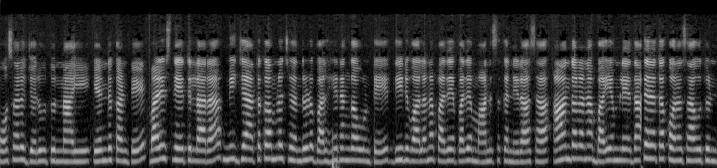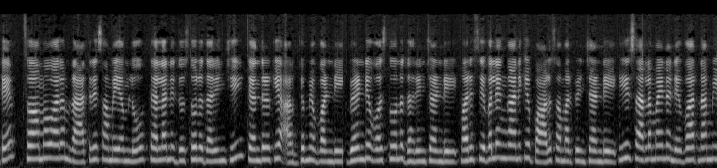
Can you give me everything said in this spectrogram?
మోసాలు జరుగుతున్నాయి? ఎందుకంటే మరి స్నేహితులారా మీ జాతకంలో చంద్రుడు బలహీనంగా ఉంటే దీని వలన పదే పదే మానసిక నిరాశ ఆందోళన భయం లేదా స్థిరత కొనసాగుతుంటే సోమవారం రాత్రి సమయంలో తెల్లని దుస్తులు ధరించి చంద్రుడికి అర్ఘం ఇవ్వండి వెండి వస్తువును ధరించండి. మరి శివలింగానికి పాలు సమర్పించండి. ఈ సరళమైన నివారణ మీ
